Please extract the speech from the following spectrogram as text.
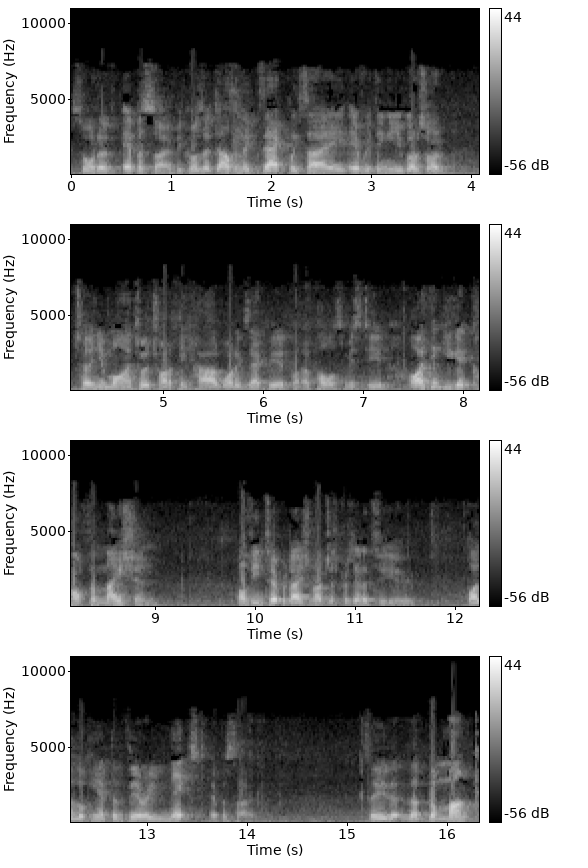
sort of episode because it doesn't exactly say everything. You've got to sort of turn your mind to it, try to think hard what exactly Apollos missed here. I think you get confirmation of the interpretation I've just presented to you by looking at the very next episode. See, the, the, the, monk,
